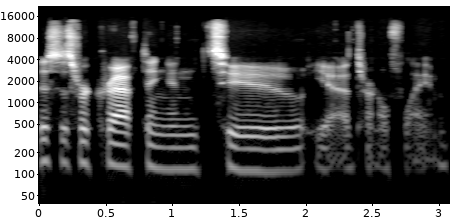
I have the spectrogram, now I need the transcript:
This is for crafting into yeah, eternal flame.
